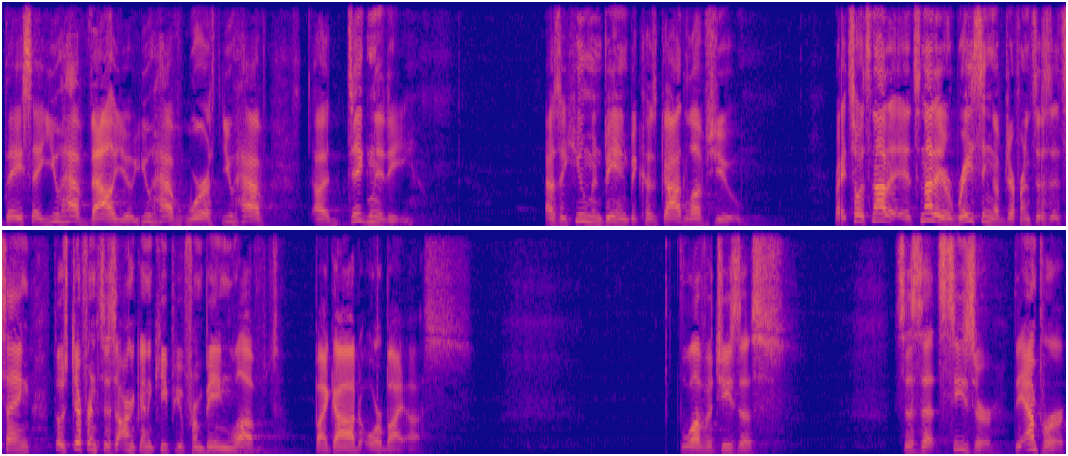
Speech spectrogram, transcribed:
they say, you have value, you have worth, you have uh, dignity, as a human being because God loves you. Right? So it's not a, it's not a erasing of differences, it's saying those differences aren't going to keep you from being loved by God or by us. The love of Jesus says that Caesar, the emperor,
